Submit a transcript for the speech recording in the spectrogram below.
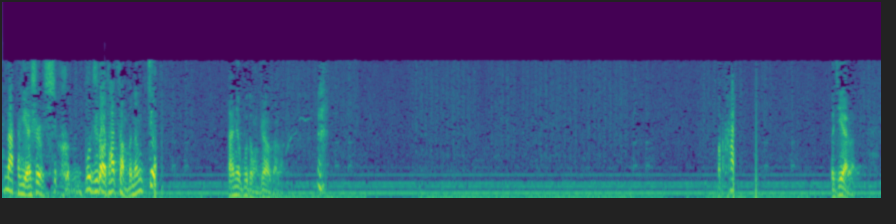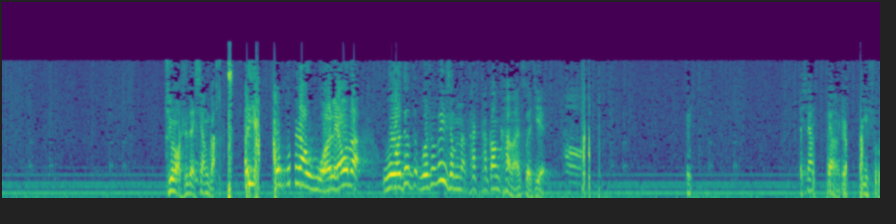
那也是不知道他怎么能救。咱就不懂这个了。我看不戒了。徐老师在香港，哎呀，都不让我聊的，我的我说为什么呢？他他刚看完《色戒》，哦，香港院一说，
